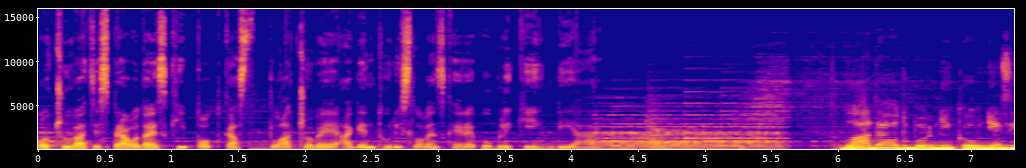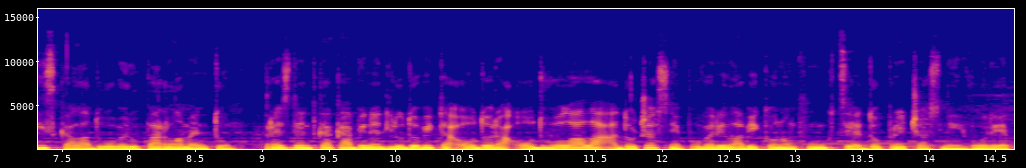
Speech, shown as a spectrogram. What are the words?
Počúvate spravodajský podcast tlačovej agentúry Slovenskej republiky DR. Vláda odborníkov nezískala dôveru parlamentu. Prezidentka kabinet Ľudovita Odora odvolala a dočasne poverila výkonom funkcie do predčasných volieb.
